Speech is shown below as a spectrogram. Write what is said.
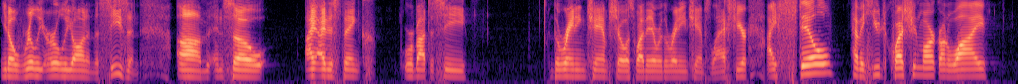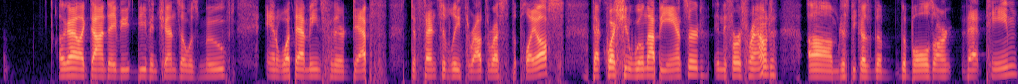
You know, really early on in the season. Um, and so I, I just think we're about to see the reigning champs show us why they were the reigning champs last year. I still have a huge question mark on why a guy like Donte DiVincenzo was moved and what that means for their depth defensively throughout the rest of the playoffs. That question will not be answered in the first round um, just because the, the Bulls aren't that team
